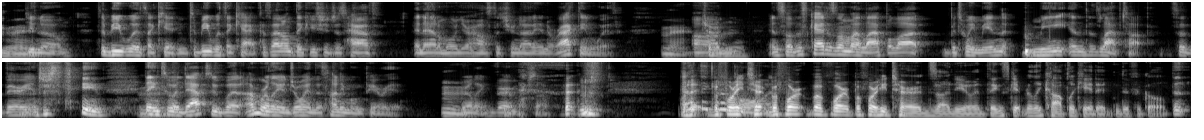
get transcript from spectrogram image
Right. You know, to be with a kitten, to be with a cat, because I don't think you should just have an animal in your house that you're not interacting with. Right. Um, and so this cat is on my lap a lot between me and the, me and the laptop. It's a very interesting mm. thing to adapt to, but I'm really enjoying this honeymoon period. Mm. Really, very much so. before he tur- before before before he turns on you and things get really complicated and difficult. The,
